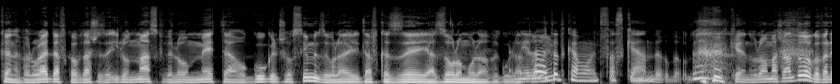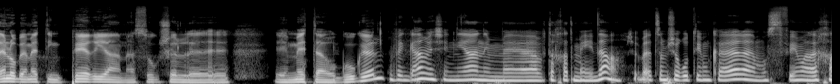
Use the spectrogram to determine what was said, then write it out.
כן אבל אולי דווקא העובדה שזה אילון מאסק ולא מטא או גוגל שעושים את זה אולי דווקא זה יעזור לו מול הרגולטורים. אני לא יודעת כמה הוא נתפס כאנדרדוג. כן הוא לא ממש אנדרדוג אבל אין לו באמת אימפריה מהסוג של אה, מטא או גוגל. וגם יש עניין עם אבטחת מידע שבעצם שירותים כאלה הם אוספים עליך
